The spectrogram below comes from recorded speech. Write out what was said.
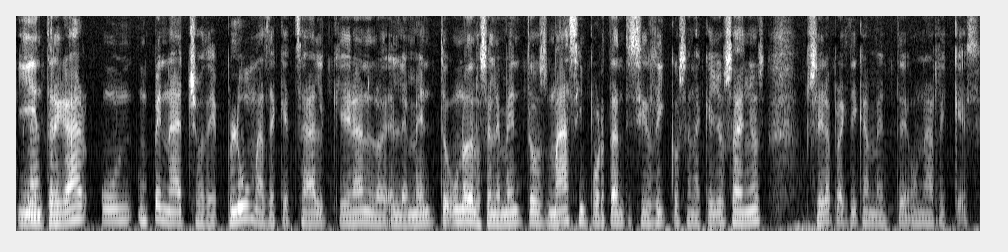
y entregar un, un, penacho de plumas de quetzal que eran el elemento, uno de los elementos más importantes y ricos en aquellos años, pues era prácticamente una riqueza.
